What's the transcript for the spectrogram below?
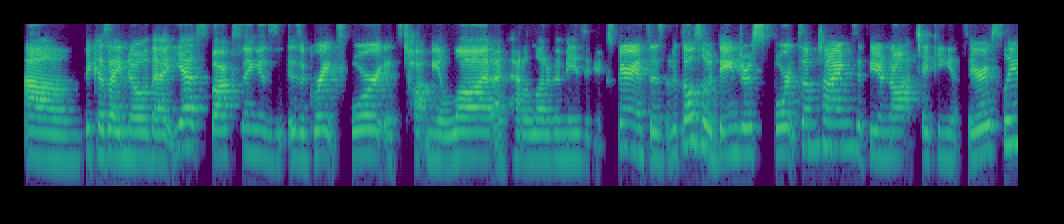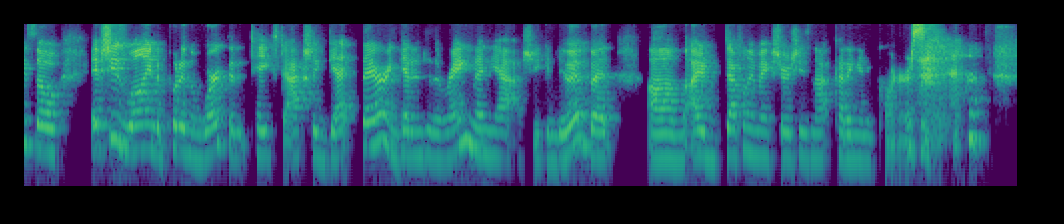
Um, because I know that yes, boxing is is a great sport. It's taught me a lot. I've had a lot of amazing experiences, but it's also a dangerous sport sometimes if you're not taking it seriously. So if she's willing to put in the work that it takes to actually get there and get into the ring, then yeah, she can do it. But um, I definitely make sure she's not cutting any corners.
